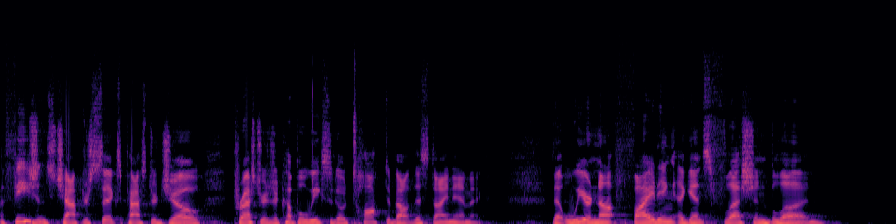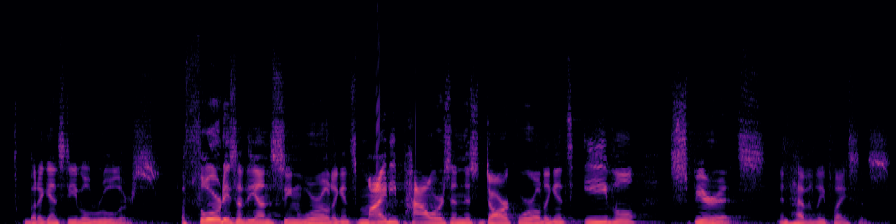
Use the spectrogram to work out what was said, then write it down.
Ephesians chapter 6, Pastor Joe Prestridge a couple weeks ago talked about this dynamic that we are not fighting against flesh and blood, but against evil rulers authorities of the unseen world, against mighty powers in this dark world, against evil spirits in heavenly places.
